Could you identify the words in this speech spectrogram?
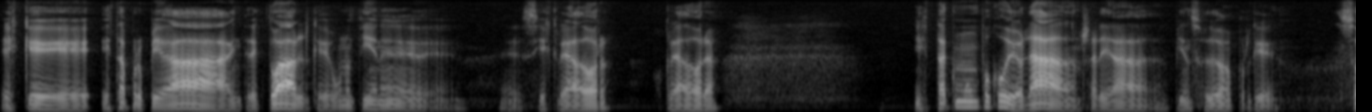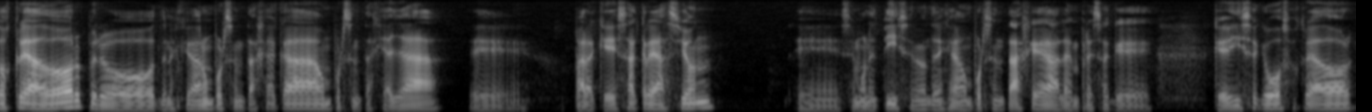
es que esta propiedad intelectual que uno tiene, eh, eh, si es creador o creadora, está como un poco violada en realidad, pienso yo, porque sos creador, pero tenés que dar un porcentaje acá, un porcentaje allá, eh, para que esa creación eh, se monetice, ¿no? Tenés que dar un porcentaje a la empresa que, que dice que vos sos creador,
